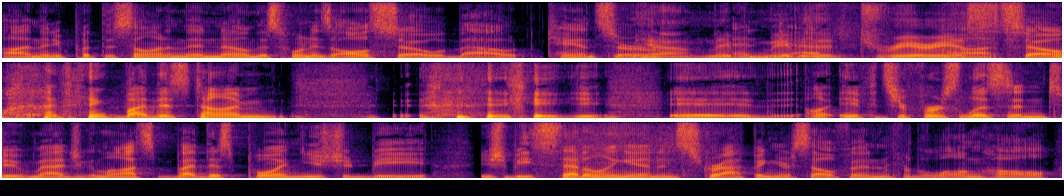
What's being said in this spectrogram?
Uh, and then you put this on, and then no, this one is also about cancer. Yeah, maybe and maybe the dreariest. Uh, so I think by this time, if it's your first listen to Magic and Loss, by this point you should be you should be settling in and strapping yourself in for the long haul.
